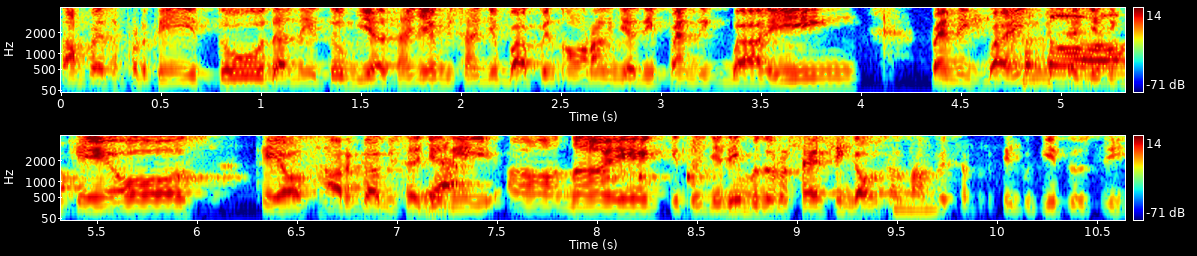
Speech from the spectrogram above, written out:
sampai seperti itu dan itu biasanya bisa nyebabin orang jadi panic buying, panic buying Betul. bisa jadi chaos, chaos harga bisa ya. jadi uh, naik gitu. Jadi menurut saya sih nggak usah hmm. sampai seperti begitu sih.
